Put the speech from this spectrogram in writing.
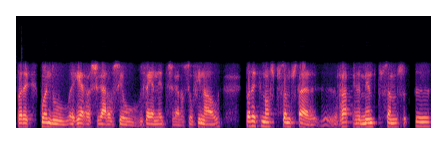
para que quando a guerra chegar ao seu zénite, chegar ao seu final, para que nós possamos estar eh, rapidamente, possamos uh,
